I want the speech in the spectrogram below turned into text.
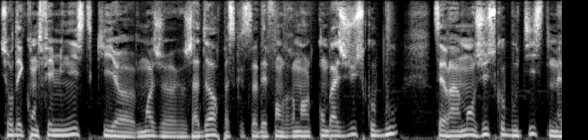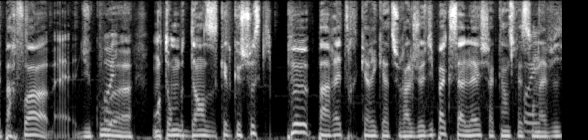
sur des comptes féministes qui, euh, moi, je- j'adore parce que ça défend vraiment le combat jusqu'au bout. C'est vraiment jusqu'au boutiste, mais parfois, bah, du coup, Oui. euh, on tombe dans quelque chose qui peut paraître caricatural. Je dis pas que ça l'est, chacun se fait son avis.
